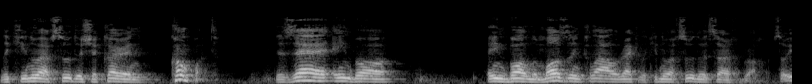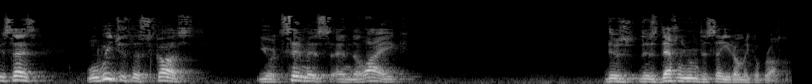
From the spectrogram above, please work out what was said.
לקינוח סודה שקרן קומפוט. וזה אין בו אין בו למוזן כלל רק לקינוח סודה וצריך ברכה. So he says, what we just discussed, your tzimis and the like, there's, there's definitely room to say you don't make a bracha.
